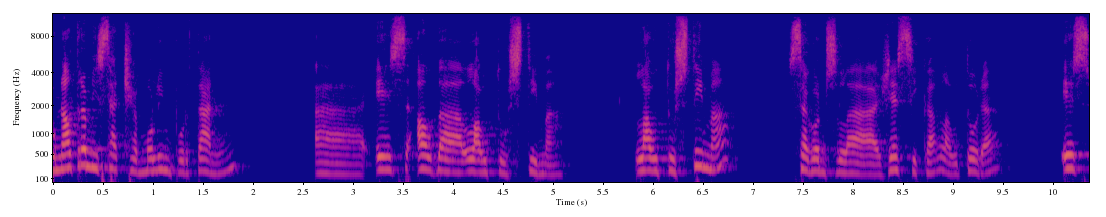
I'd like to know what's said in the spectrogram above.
Un altre missatge molt important eh, és el de l'autoestima. L'autoestima, segons la Jèssica, l'autora, és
